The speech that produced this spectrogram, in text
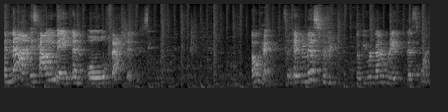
And that is how you make an old fashioned. Okay, It's a hit and miss for so if you were gonna rate this one,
